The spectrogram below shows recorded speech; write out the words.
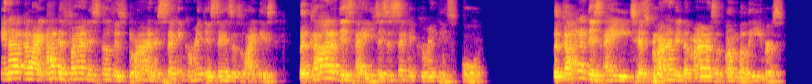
And I, I like I define this stuff as blind. And Second Corinthians says it's like this. The God of this age, this is Second Corinthians 4. The God of this age has blinded the minds of unbelievers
